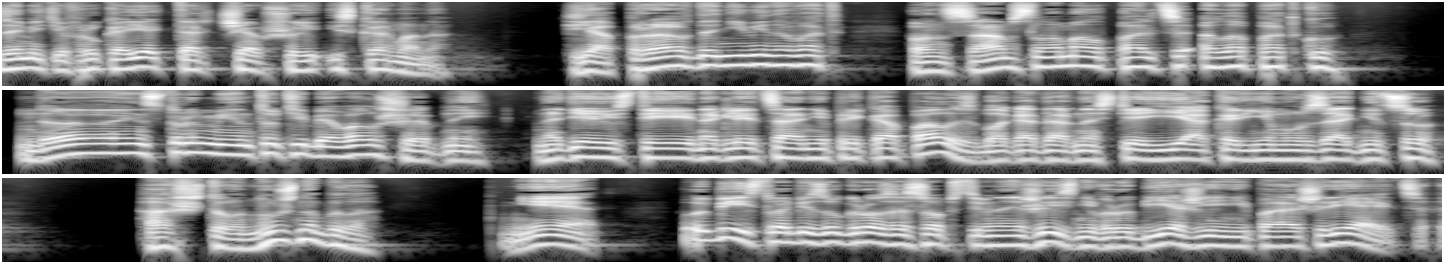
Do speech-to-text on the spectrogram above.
заметив рукоять, торчавшую из кармана. Я правда не виноват? Он сам сломал пальцы о лопатку. Да, инструмент у тебя волшебный. Надеюсь, ты наглеца не прикопал из благодарности якорь ему в задницу. А что, нужно было? Нет. Убийство без угрозы собственной жизни в рубежье не поощряется.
